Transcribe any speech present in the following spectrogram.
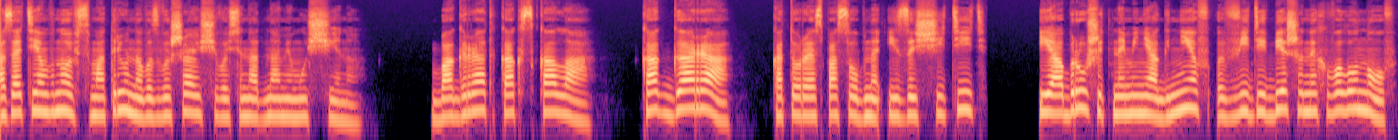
а затем вновь смотрю на возвышающегося над нами мужчину. Баграт как скала, как гора, которая способна и защитить, и обрушить на меня гнев в виде бешеных валунов,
